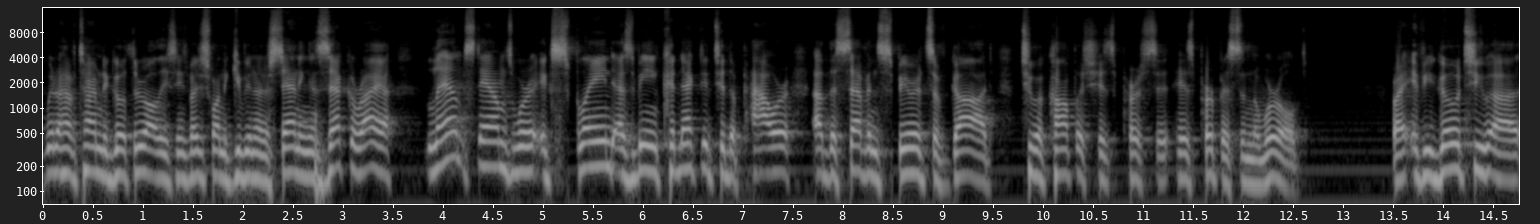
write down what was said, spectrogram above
we don't have time to go through all these things, but I just want to give you an understanding. In Zechariah, lampstands were explained as being connected to the power of the seven spirits of God to accomplish his, pers- his purpose in the world. Right? If you go to uh,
